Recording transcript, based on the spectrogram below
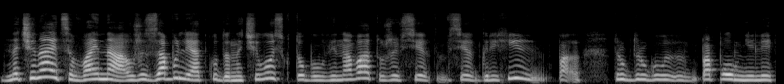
начинается война, уже забыли, откуда началось, кто был виноват, уже все, все грехи по, друг другу попомнили,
